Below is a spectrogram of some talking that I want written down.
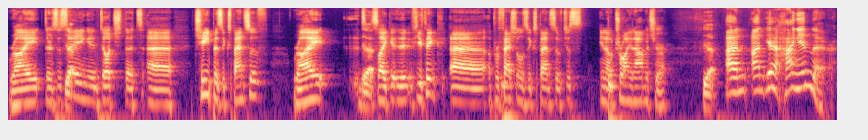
right? There's a saying in Dutch that uh, cheap is expensive, right? It's, Yeah. it's like if you think uh, a professional is expensive, just you know try an amateur, Yeah. and and yeah, hang in there.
